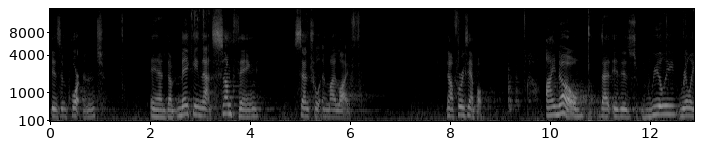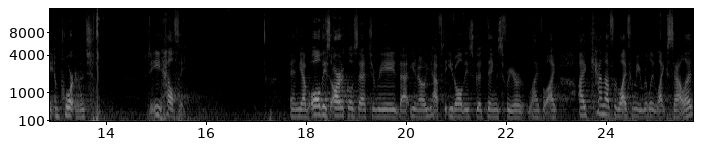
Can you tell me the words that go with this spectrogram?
is important and um, making that something central in my life. Now, for example, I know that it is really, really important to eat healthy. And you have all these articles that you read that, you know, you have to eat all these good things for your life. Well, I, I cannot for the life of me really like salad.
